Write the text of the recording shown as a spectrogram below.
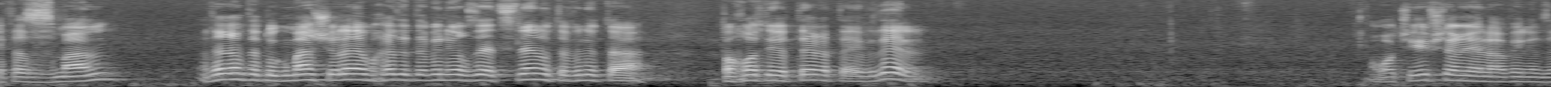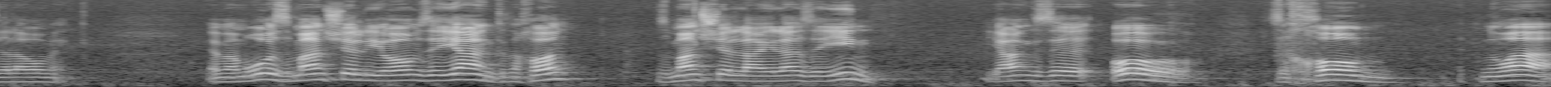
את הזמן? אני אתן לכם את הדוגמה שלהם, אחרי זה תבינו איך זה אצלנו, תבינו את ה... פחות או יותר את ההבדל. למרות שאי אפשר יהיה להבין את זה לעומק. הם אמרו זמן של יום זה יאנג, נכון? זמן של לילה זה יין. יאנג זה אור, זה חום, תנועה.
